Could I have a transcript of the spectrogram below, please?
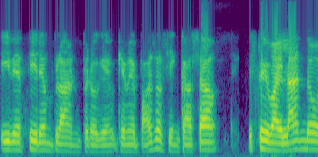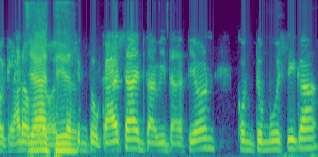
y, y decir en plan, pero ¿qué, qué me pasa? Si en casa estoy bailando, claro, Ya, pero estás en tu casa, en tu habitación, con tu música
